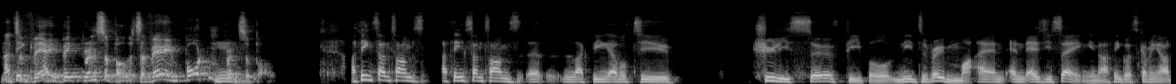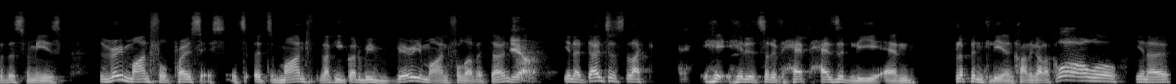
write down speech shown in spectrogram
That's a very I, big principle. It's a very important mm. principle. I think sometimes, I think sometimes, uh, like being able to truly serve people needs a very and and as you're saying, you know, I think what's coming out of this for me is it's a very mindful process. It's it's mind like you've got to be very mindful of it. Don't yeah. you know? Don't just like hit, hit it sort of haphazardly and flippantly and kind of go like, oh, well, you know,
